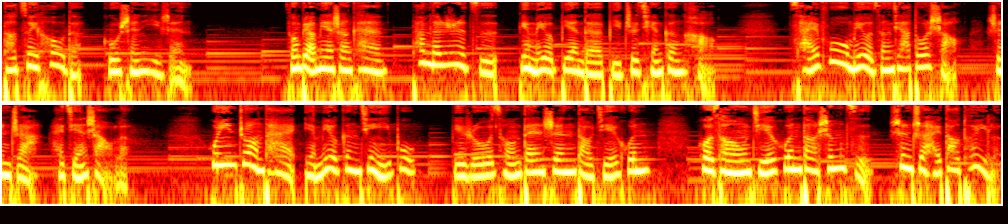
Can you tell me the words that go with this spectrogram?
到最后的。孤身一人，从表面上看，他们的日子并没有变得比之前更好，财富没有增加多少，甚至啊还减少了，婚姻状态也没有更进一步，比如从单身到结婚，或从结婚到生子，甚至还倒退了。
